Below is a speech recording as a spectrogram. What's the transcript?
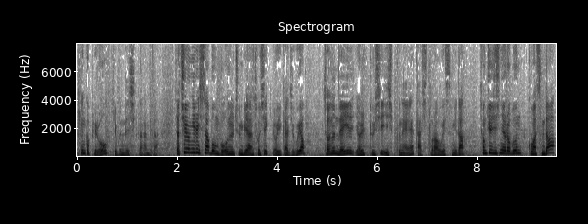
캔커피로 기분 내시기 바랍니다. 자, 최영일의 시사본부 오늘 준비한 소식 여기까지고요. 저는 내일 12시 20분에 다시 돌아오겠습니다. 청취해주신 여러분 고맙습니다.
